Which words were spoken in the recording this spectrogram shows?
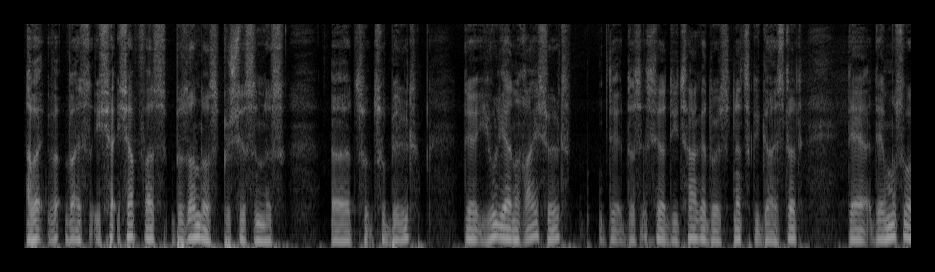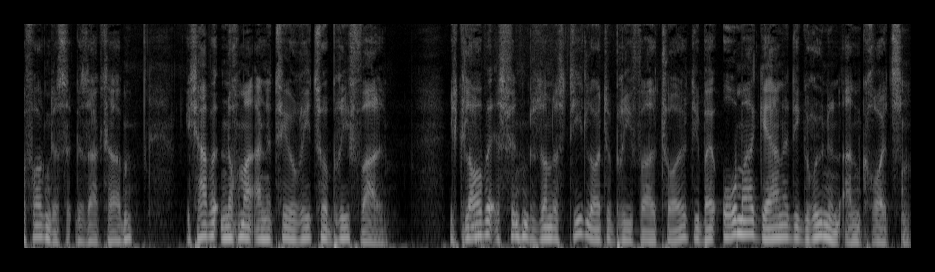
Aber we- weißt, du, ich, ich habe was besonders Beschissenes äh, zu, zu Bild. Der Julian Reichelt, der, das ist ja die Tage durchs Netz gegeistert, der, der muss wohl Folgendes gesagt haben. Ich habe nochmal eine Theorie zur Briefwahl. Ich glaube, es finden besonders die Leute Briefwahl toll, die bei Oma gerne die Grünen ankreuzen.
